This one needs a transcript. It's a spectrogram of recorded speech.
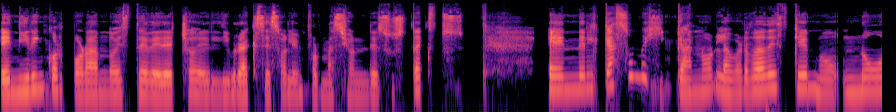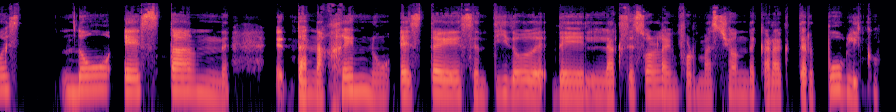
en ir incorporando este derecho del libre acceso a la información de sus textos. En el caso mexicano, la verdad es que no, no es no es tan, eh, tan ajeno este sentido de- del acceso a la información de carácter público.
